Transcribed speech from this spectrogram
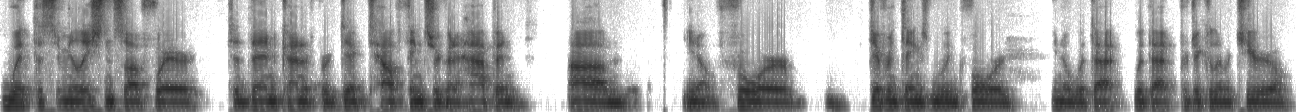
with the simulation software to then kind of predict how things are going to happen, um, you know, for different things moving forward, you know, with that with that particular material.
